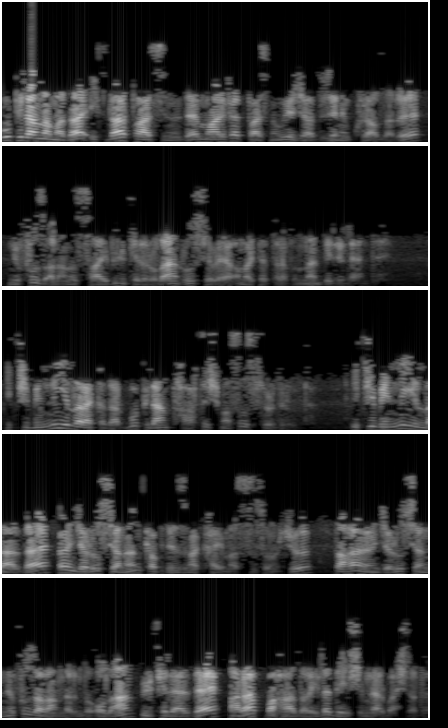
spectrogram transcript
Bu planlamada iktidar partisinin de muhalefet partisine uyacağı düzenin kuralları nüfuz alanı sahibi ülkeler olan Rusya veya Amerika tarafından belirlendi. 2000'li yıllara kadar bu plan tartışmasız sürdürüldü. 2000'li yıllarda önce Rusya'nın kapitalizme kayması sonucu, daha önce Rusya'nın nüfuz alanlarında olan ülkelerde Arap baharlarıyla değişimler başladı.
